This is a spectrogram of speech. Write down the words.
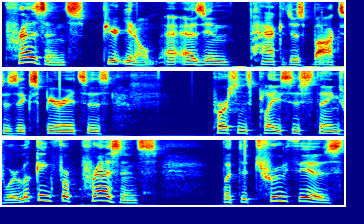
presence, you know, as in packages, boxes, experiences, persons, places, things. We're looking for presence, but the truth is,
